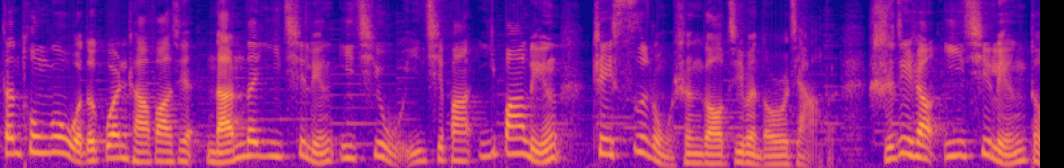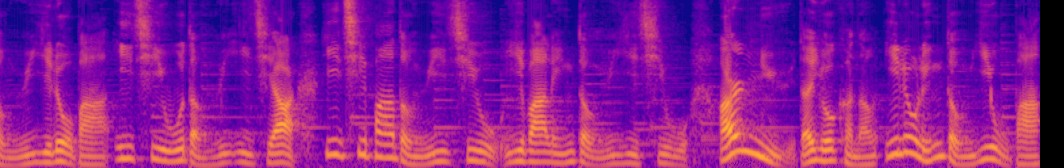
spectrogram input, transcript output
但通过我的观察发现，男的一七零、一七五、一七八、一八零这四种身高基本都是假的。实际上，一七零等于一六八，一七五等于一七二，一七八等于一七五，一八零等于一七五。而女的有可能一六零等于一五八，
